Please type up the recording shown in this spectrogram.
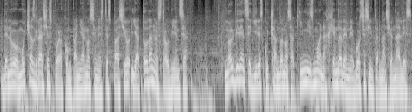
De nuevo, muchas gracias por acompañarnos en este espacio y a toda nuestra audiencia. No olviden seguir escuchándonos aquí mismo en Agenda de Negocios Internacionales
